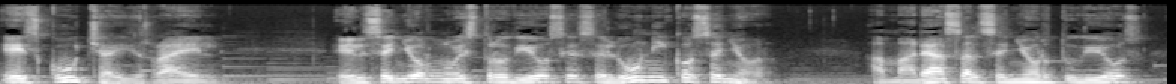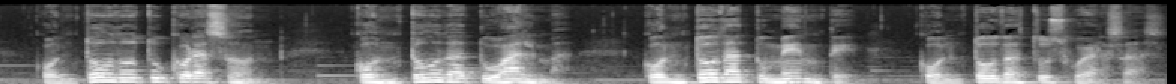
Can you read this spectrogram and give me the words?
Escucha Israel, el Señor nuestro Dios es el único Señor. Amarás al Señor tu Dios con todo tu corazón, con toda tu alma, con toda tu mente, con todas tus fuerzas.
